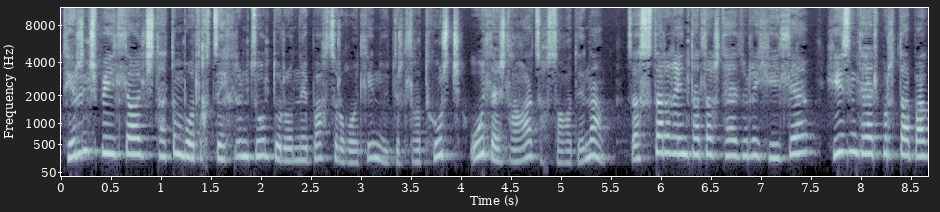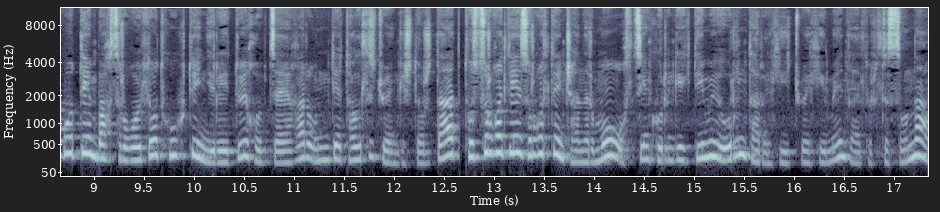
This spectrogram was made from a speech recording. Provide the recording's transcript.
Тэр нь ч биелэл олж татан буулгах захирам зүүн дөрөвний баг сургуулийн удирдлагад хүрч үйл ажиллагаагаа зогсоогоод байна. Засаг дарга энэ талаарх тайлбарыг хийлээ. Хийсэн тайлбартаа багуудын баг сургуулиуд хүүхдийн ирээдүйн хувь заяагаар үнэндээ тоглож байна гэж дурдаад тус сургуулийн сургалтын чанар муу улсын хөрөнгийг дэмий өрн таран хийж байх хэмээн тайлбарласан унаа.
